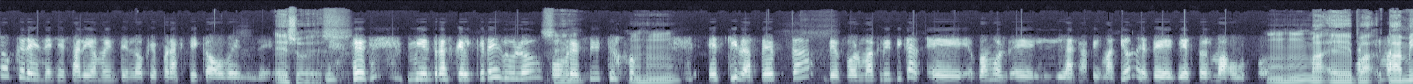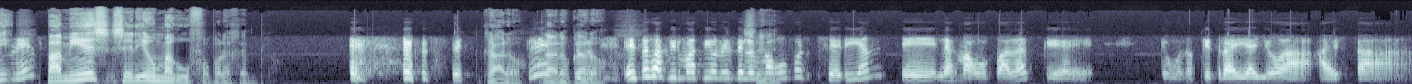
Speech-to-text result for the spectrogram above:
no cree necesariamente en lo que practica o vende. Eso es. Mientras que el crédulo, Sí. pobrecito, es quien acepta de forma crítica, eh, vamos, eh, las afirmaciones de, de estos magufos. Ma- eh, pa- pa mí, pa mí es sería un magufo, por ejemplo. Sí. Claro, claro, claro. Estas afirmaciones de los Sí. magufos serían eh, las magufadas que, que, bueno, que traía yo a, a esta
